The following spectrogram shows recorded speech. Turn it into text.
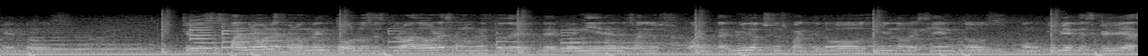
que los que los españoles al momento, los exploradores al momento de, venir en los años 40, 1842, 1900, como tú bien describías,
